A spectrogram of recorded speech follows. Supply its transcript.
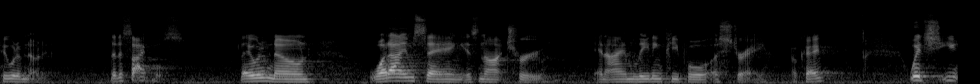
Who would have known it? The disciples. They would have known what I'm saying is not true, and I am leading people astray, okay? Which you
